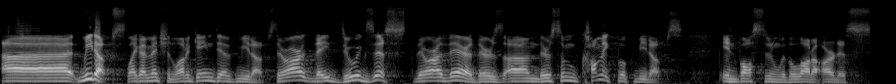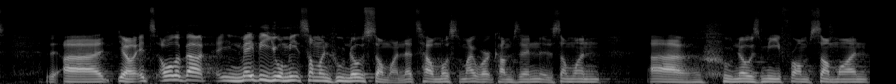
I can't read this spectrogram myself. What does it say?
uh, meetups, like I mentioned, a lot of game dev meetups. There are, they do exist. There are there. There's, um, there's some comic book meetups in Boston with a lot of artists. Uh, you know, it's all about maybe you'll meet someone who knows someone. That's how most of my work comes in. Is someone uh, who knows me from someone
